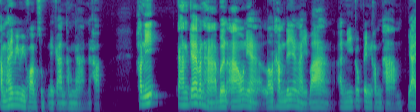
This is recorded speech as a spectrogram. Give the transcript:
ทำให้ไม่มีความสุขในการทำงานนะครับ คราวนี้การแก้ปัญหาเบิร์นเอาท์เนี่ยเราทำได้ยังไงบ้าง อันนี้ก็เป็นคำถามใหญ่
